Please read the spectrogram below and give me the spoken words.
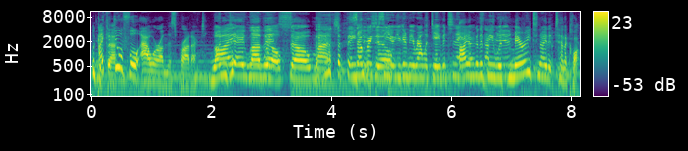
Look I at could that. do a full hour on this product. One I day we love will. it so much. Thank you. so you, great to see you. You're going to be around with David tonight. I am right, going to be with? Mary tonight at 10 o'clock.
